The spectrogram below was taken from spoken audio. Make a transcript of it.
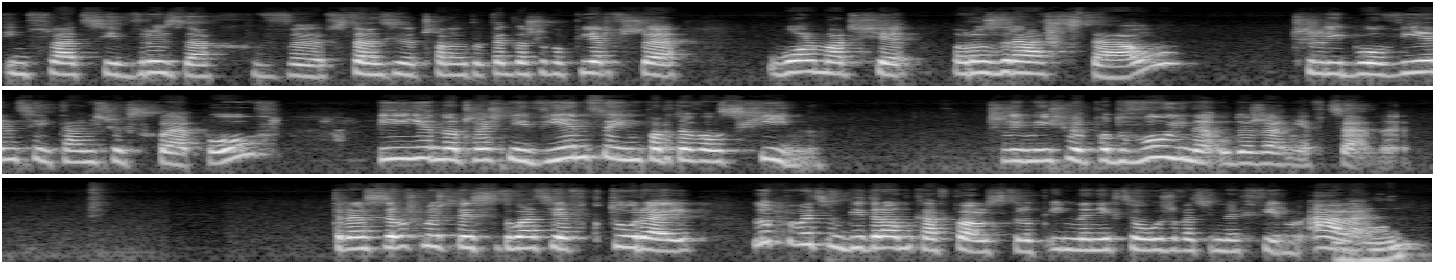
inflację w ryzach w, w Stanach Zjednoczonych, do tego, że po pierwsze Walmart się rozrastał, czyli było więcej tańszych sklepów i jednocześnie więcej importował z Chin. Czyli mieliśmy podwójne uderzenie w ceny. Teraz załóżmy, że to jest sytuacja, w której, lub powiedzmy Biedronka w Polsce, lub inne, nie chcą używać innych firm, ale mhm.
